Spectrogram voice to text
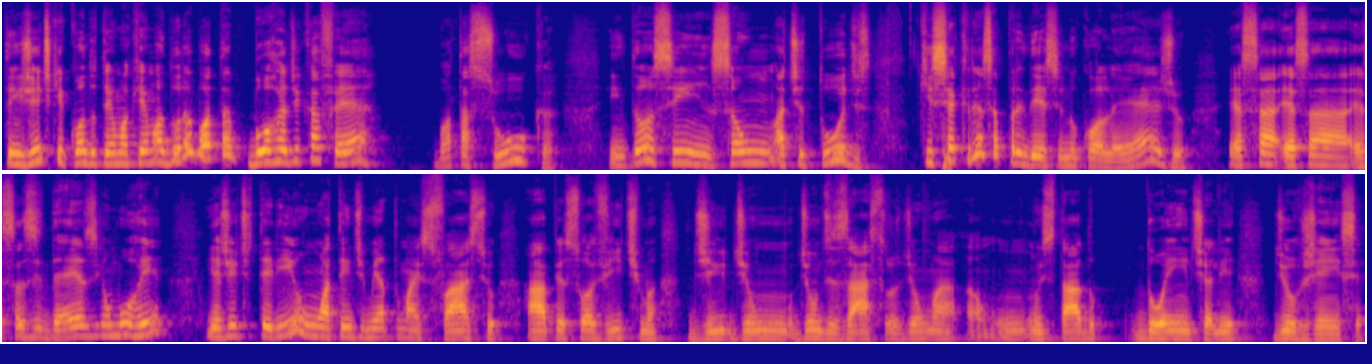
Tem gente que quando tem uma queimadura bota borra de café, bota açúcar. Então, assim, são atitudes que se a criança aprendesse no colégio, essa, essa, essas ideias iam morrer e a gente teria um atendimento mais fácil à pessoa vítima de, de, um, de um desastre, de uma, um, um estado doente ali de urgência.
